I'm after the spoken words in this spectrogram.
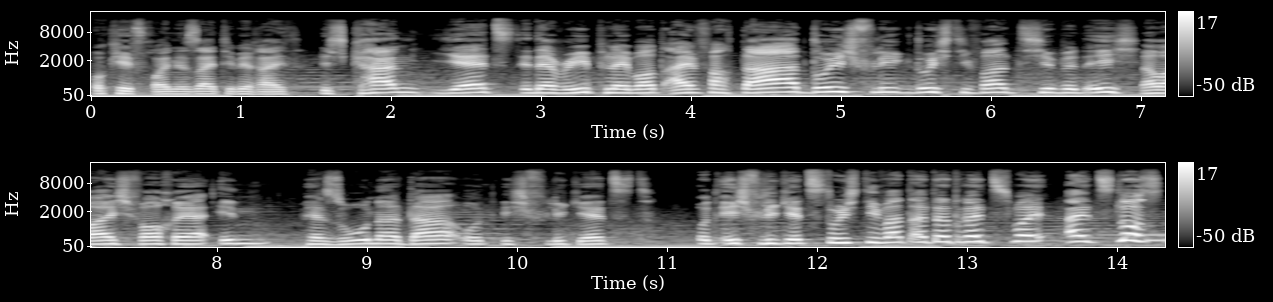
Okay, Freunde, seid ihr bereit? Ich kann jetzt in der Replay-Bot einfach da durchfliegen durch die Wand. Hier bin ich. Da war ich vorher in Persona da und ich fliege jetzt. Und ich fliege jetzt durch die Wand, Alter. 3, 2, 1, los!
